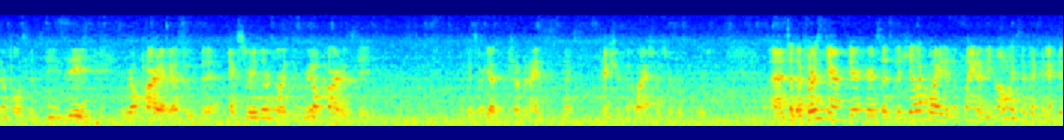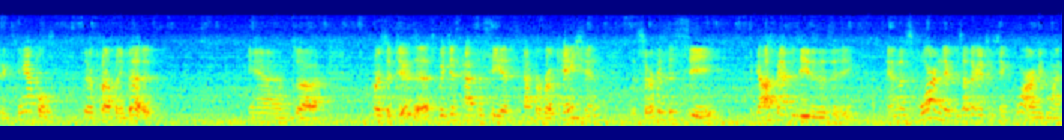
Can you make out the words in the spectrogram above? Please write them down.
simple. It's just dz the real part, I guess, is the x3, therefore it's the real part of z. Okay, so we got sort of a nice, nice picture from the Weierstrass representation. And so the first theorem here, says the helicoid and the plane are the only simply connected examples that are properly embedded. And uh, of course, to do this, we just have to see it after rotation. The surface is C, the Gauss map is e to the z, and this form, this other interesting form, you want,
